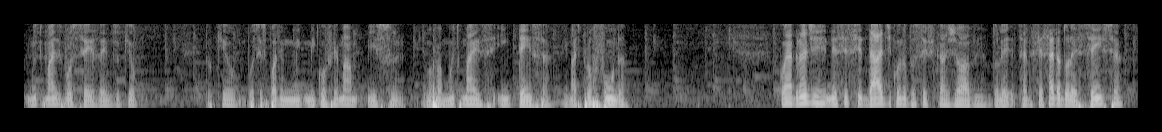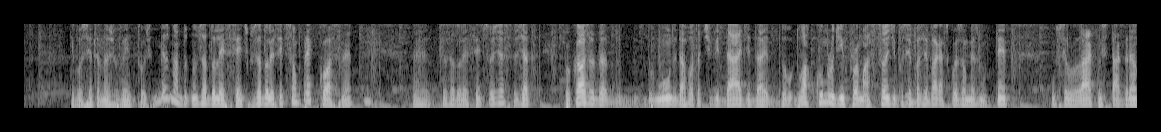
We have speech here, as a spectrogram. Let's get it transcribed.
muito mais vocês ainda do que eu, do que eu, vocês podem me, me confirmar isso de uma forma muito mais intensa e mais profunda. Qual é a grande necessidade quando você fica jovem? Você sai da adolescência e você entra na juventude. Mesmo nos adolescentes, porque os adolescentes são precoces, né? né? Porque os adolescentes hoje já, já- por causa da- do, do mundo e da rotatividade, da- do, do acúmulo de informações, de você fazer várias coisas ao mesmo tempo, com celular, com Instagram,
